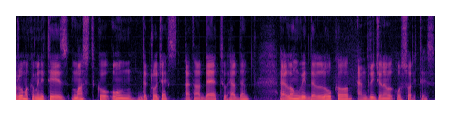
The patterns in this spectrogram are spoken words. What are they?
Roma communities must co-own the projects that are there to help them, along with the local and regional authorities.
